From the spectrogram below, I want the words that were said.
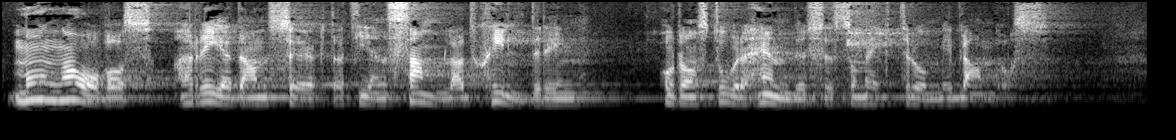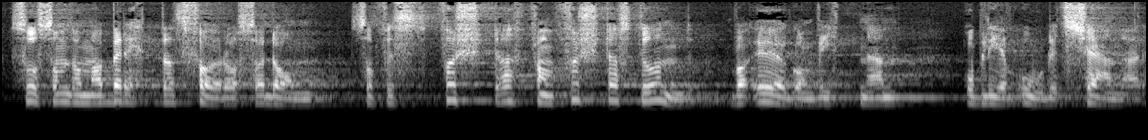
Många av oss har redan sökt att ge en samlad skildring av de stora händelser som ägt rum ibland oss. Så som de har berättats för oss av dem som för första, från första stund var ögonvittnen och blev ordets tjänare.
